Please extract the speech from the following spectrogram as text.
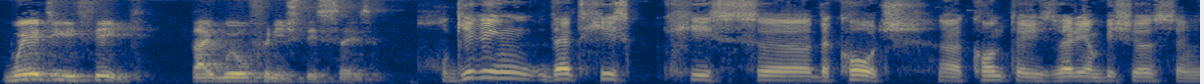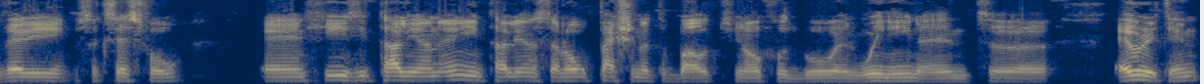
where do you think they will finish this season? Given that he's he's uh, the coach, uh, Conte is very ambitious and very successful and he's Italian, and Italians are all passionate about you know football and winning and uh, everything.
